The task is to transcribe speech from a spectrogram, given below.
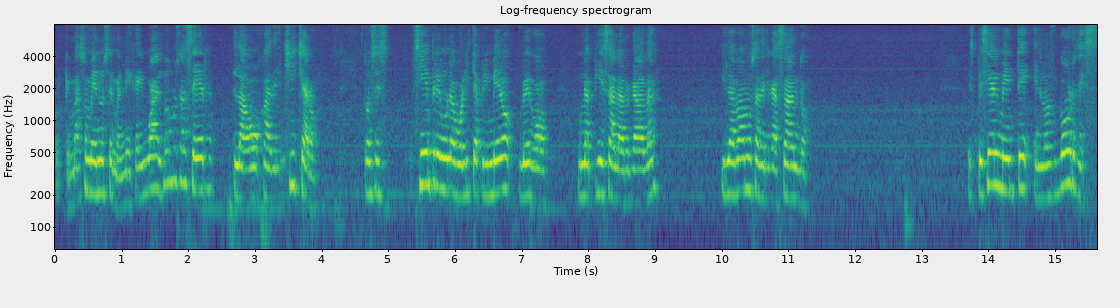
Porque más o menos se maneja igual. Vamos a hacer la hoja del chícharo. Entonces, siempre una bolita primero, luego una pieza alargada y la vamos adelgazando. Especialmente en los bordes.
